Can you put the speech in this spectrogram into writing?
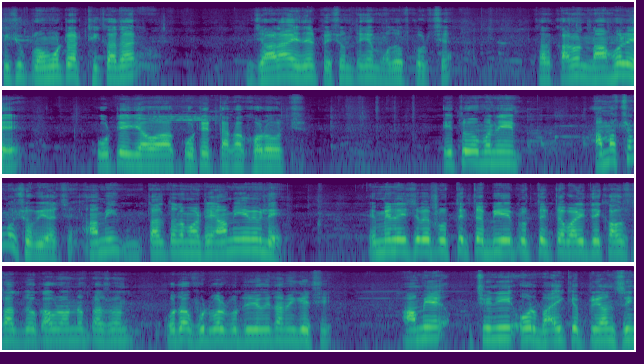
কিছু প্রমোটার ঠিকাদার যারা এদের পেছন থেকে মদত করছে। তার কারণ না হলে কোর্টে যাওয়া, কোর্টের টাকা খরচ, এ তো মানে আমার সঙ্গেও ছবি আছে। আমি তালতলা মাঠে, আমি এমএলএ। এমএলএ হিসেবে প্রত্যেকটা বিয়ে, প্রত্যেকটা বাড়িতে কাউ শ্রাদ্ধ কাউর অন্নপ্রাশন, কোথাও ফুটবল প্রতিযোগিতা আমি গেছি। আমি চিনি ওর ভাইকে প্রিয়ান সিং,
